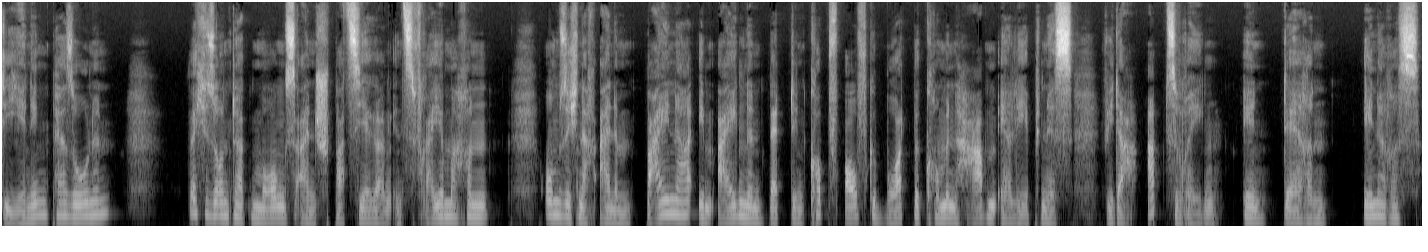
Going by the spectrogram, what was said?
diejenigen Personen, welche Sonntagmorgens einen Spaziergang ins Freie machen, um sich nach einem beinahe im eigenen Bett den Kopf aufgebohrt bekommen haben Erlebnis wieder abzuregen in deren inneres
